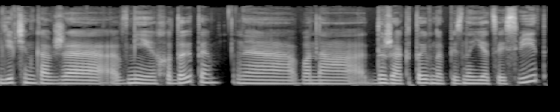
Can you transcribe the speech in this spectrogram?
дівчинка вже вміє ходити, е, вона дуже активно пізнає цей світ,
